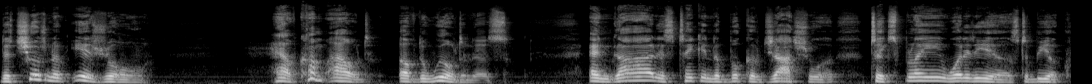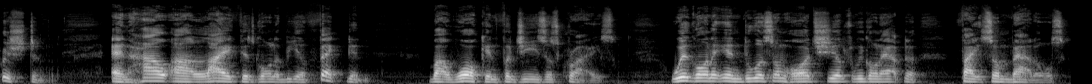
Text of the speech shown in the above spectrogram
the children of Israel have come out of the wilderness. And God is taking the book of Joshua to explain what it is to be a Christian and how our life is going to be affected by walking for Jesus Christ. We're going to endure some hardships. We're going to have to fight some battles.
